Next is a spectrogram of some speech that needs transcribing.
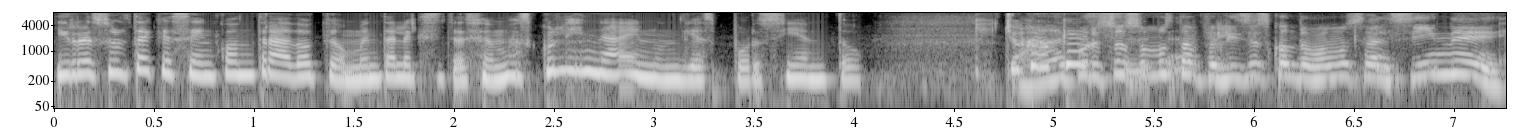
Y resulta que se ha encontrado que aumenta la excitación masculina en un 10%. Yo creo que por eso somos tan felices cuando vamos al cine.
